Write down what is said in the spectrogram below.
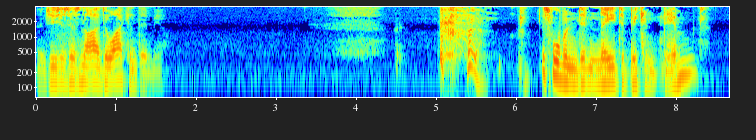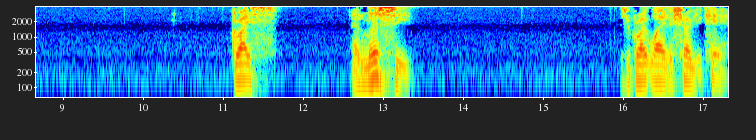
And Jesus says, neither do I condemn you. this woman didn't need to be condemned. Grace and mercy is a great way to show you care.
